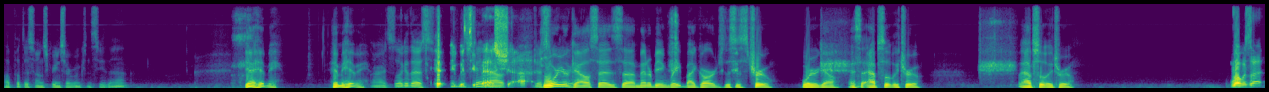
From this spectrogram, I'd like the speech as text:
I'll put this on screen so everyone can see that. Yeah, hit me, hit me, hit me. All right, so look at this. Hit me with This your best shot. Warrior today. Gal says uh, men are being raped by guards. This is true. Warrior Gal, it's absolutely true. Absolutely true. What was that?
